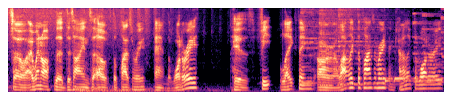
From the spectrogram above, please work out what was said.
So I went off the designs of the plasma wraith and the water wraith. His feet, leg things are a lot like the plasma wraith and kind of like the water wraith.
